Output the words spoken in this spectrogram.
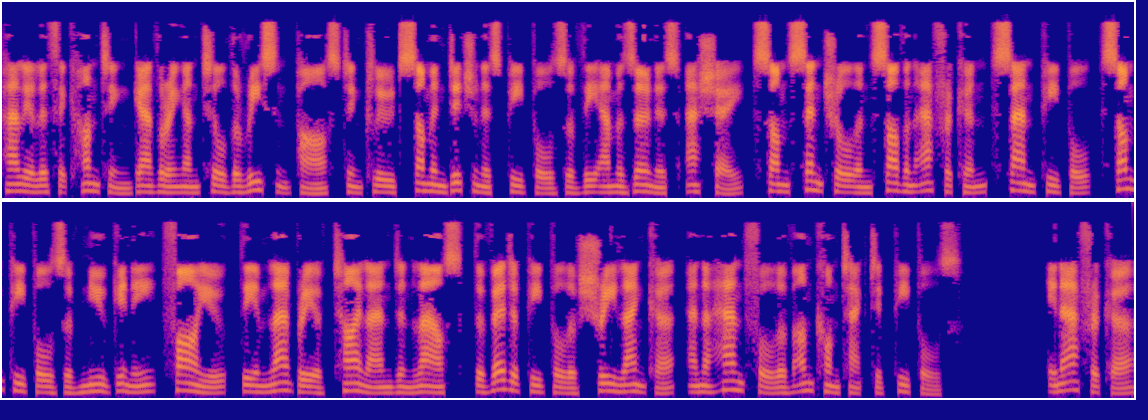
Paleolithic hunting-gathering until the recent past include some indigenous peoples of the Amazonas Aché, some Central and Southern African San people, some peoples of New Guinea Fayu, the Imlabri of Thailand and Laos, the Vedda people of Sri Lanka, and a handful of uncontacted peoples. In Africa,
